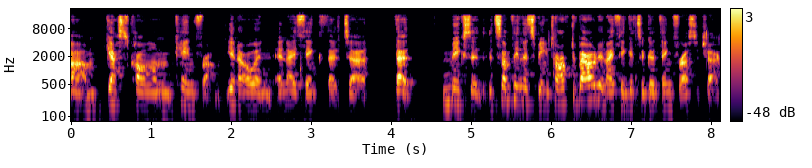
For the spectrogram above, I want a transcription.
um, guest column came from, you know, and, and I think that uh, that makes it, it's something that's being talked about, and I think it's a good thing for us to check.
